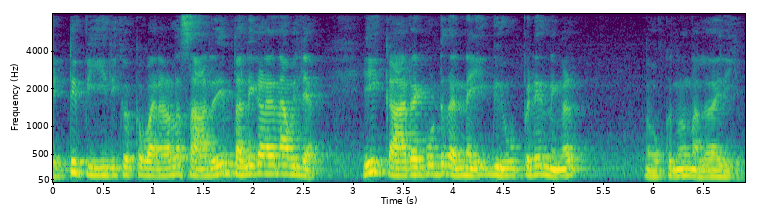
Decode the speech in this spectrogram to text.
എട്ട് പി പിയിലേക്കൊക്കെ വരാനുള്ള സാധ്യതയും തള്ളിക്കളയാനാവില്ല. ഈ കാര്യം തന്നെ ഈ ഗ്രൂപ്പിനെ നിങ്ങൾ നോക്കുന്നത് നല്ലതായിരിക്കും.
